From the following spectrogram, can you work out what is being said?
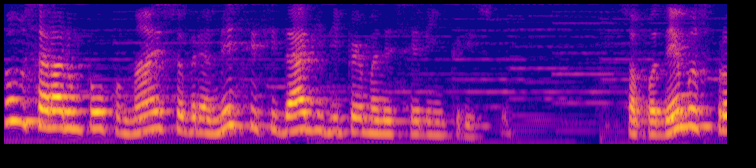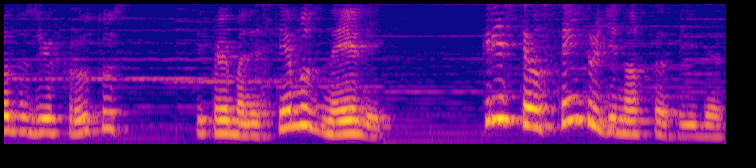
vamos falar um pouco mais sobre a necessidade de permanecer em Cristo. Só podemos produzir frutos se permanecemos nele. Cristo é o centro de nossas vidas.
